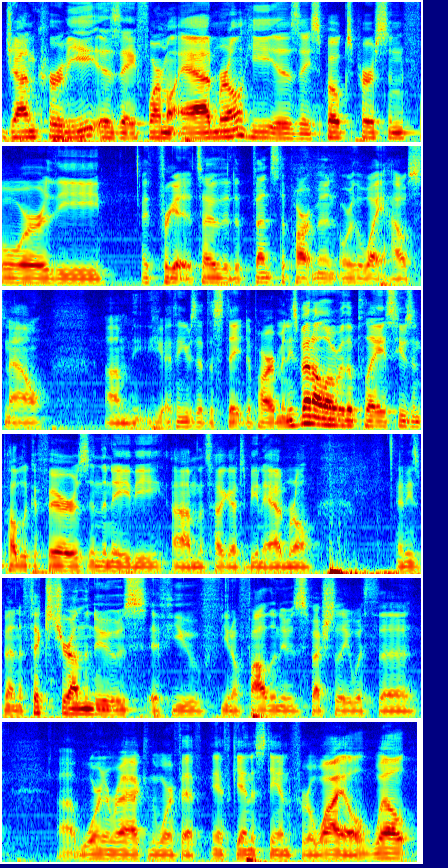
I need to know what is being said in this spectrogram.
John Kirby is a former admiral. He is a spokesperson for the I forget it's either the Defense Department or the White House now. Um, he, I think he was at the State Department. He's been all over the place. He was in public affairs in the Navy. Um, that's how he got to be an admiral, and he's been a fixture on the news. If you've you know followed the news, especially with the uh, war in Iraq and the war in Af- Afghanistan for a while. Well,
